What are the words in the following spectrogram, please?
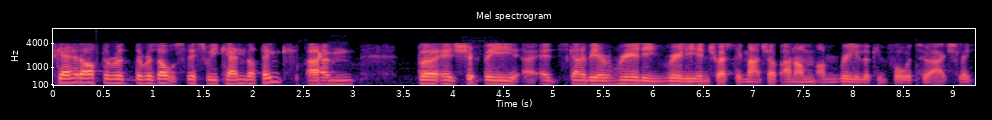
scared after re- the results this weekend, I think. Um, but it should be, uh, it's going to be a really, really interesting matchup, and I'm, I'm really looking forward to it, actually.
